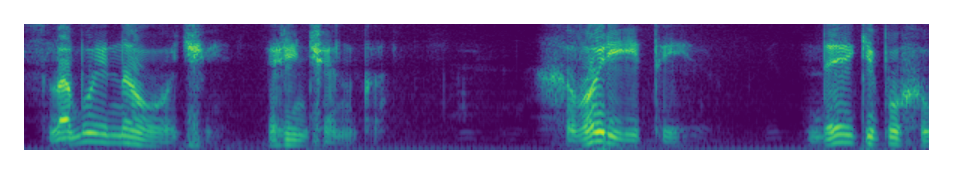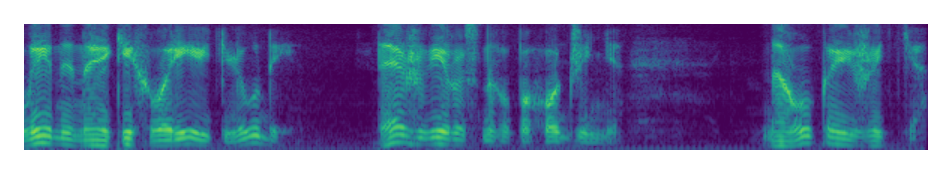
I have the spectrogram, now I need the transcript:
слабуй на очі, Грінченко. Хворіти. Деякі пухлини, на які хворіють люди, теж вірусного походження, наука і життя.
